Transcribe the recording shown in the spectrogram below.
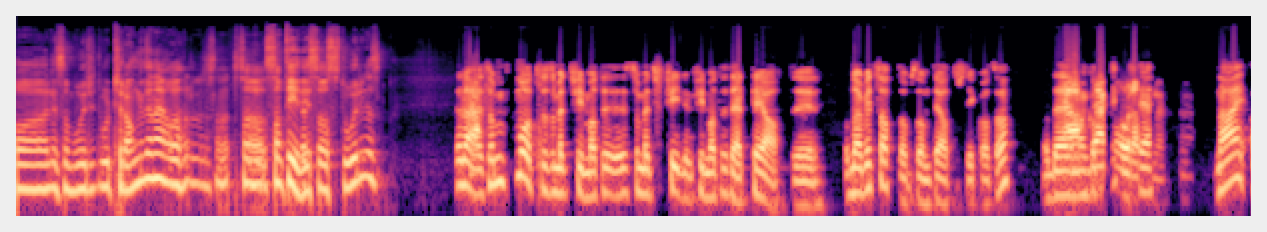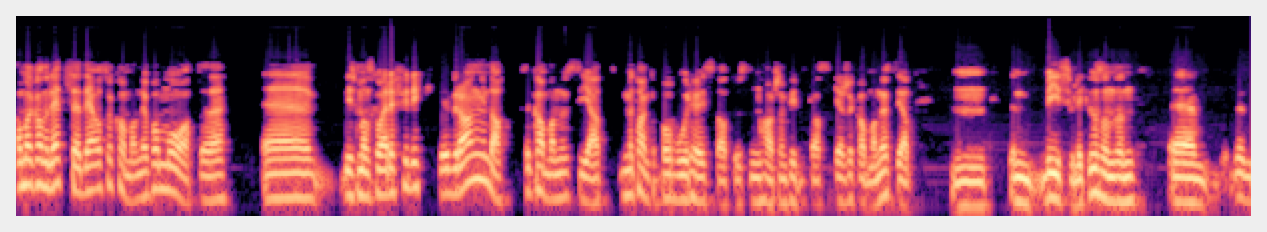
og liksom hvor, hvor trang den er. Og så, så, samtidig så stor. Liksom. Den er som, på en måte som et, filmati som et film, filmatisert teater. Og den har blitt satt opp som teaterstykke også. Og det, Ja, man det er ikke overraskende. se- Nei, og man kan lett se det, og så kan man jo på en måte eh, Hvis man skal være fryktelig vrang, da, så kan man jo si at med tanke på hvor høy status den har som filmklassiker, så kan man jo si at mm, den viser vel ikke noe sånn den, eh, den,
